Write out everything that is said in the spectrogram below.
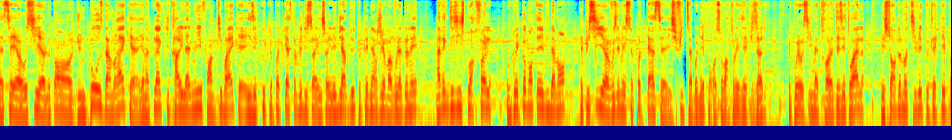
Euh, C'est euh, aussi le temps d'une pause, d'un break. Il y en a plein qui travaillent la nuit, font un petit break et ils écoutent le podcast lever du soleil. Soyez les bienvenus, toute l'énergie, on va vous la donner avec des histoires folles. Vous pouvez commenter évidemment. Et puis si vous aimez ce podcast, il suffit de s'abonner pour recevoir tous les épisodes. Vous pouvez aussi mettre euh, des étoiles, histoire de motiver toute l'équipe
